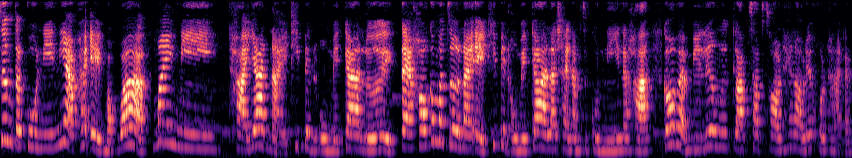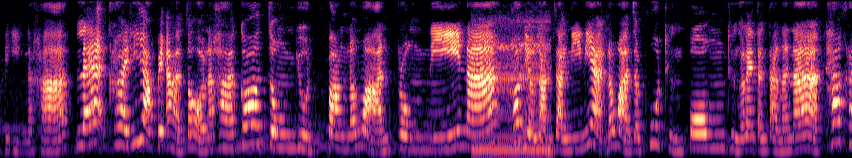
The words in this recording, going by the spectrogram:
ซึ่งตระกูลนี้เนี่ยพระเอกบอกว่าไม่มีทายาทไหนที่เป็นโอเมก้าเลย แต่เขาก็มาเจอนายเอกที่เป็นโอเมก้าและใช้นามสกุลนี้นะคะ ก็แบบมีเรื่องลึกลับซับซ้อนให้เราได้ค้นหากันไปอีกนะคะ และใครที่อยากไปอ่านต่อนะคะ ก็จงหยุดฟังน้ำหวานตรงนี้นะเพราะเดี๋ยวหลังจากนี้เนี่ยน้ำหวานจะพูดถึงปมถึงอะไรต่างๆนานาถ้าใคร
